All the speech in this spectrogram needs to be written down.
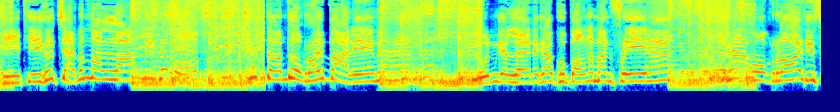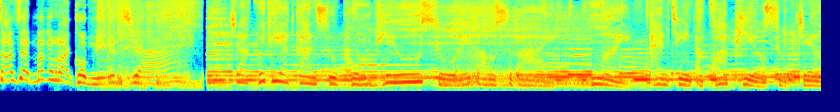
ทีทีเขาแจกน้ำมันล้านลิตรครับผมแค่เติมหกร้อยบาทเองนะฮะลุ้นกันเลยนะครับคูปองน้ำมันฟรีฮะแค่600ถึง31มกราคมนี้นะจ๊ะจากวิทยาการสู่ผมผิวสวยเบาสบาย ใหม่แพนทีนอะควาเพียวสูตรเจล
